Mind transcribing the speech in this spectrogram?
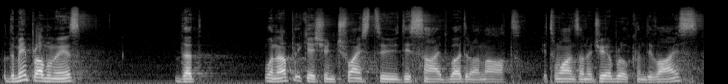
the main problem is that when an application tries to decide whether or not it runs on a jailbroken device,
